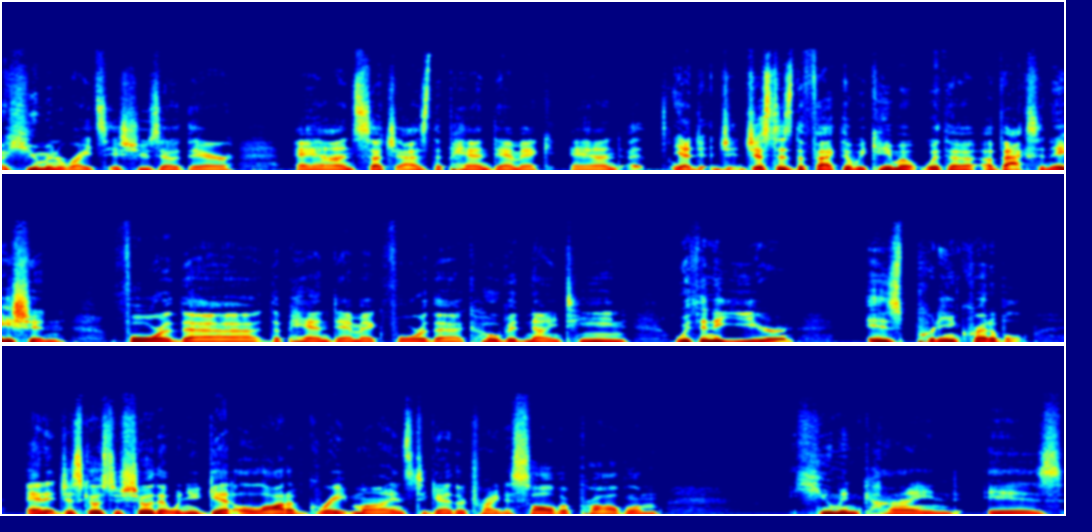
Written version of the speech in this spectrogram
human rights issues out there, and such as the pandemic. And uh, yeah j- just as the fact that we came up with a, a vaccination for the the pandemic for the covid-19 within a year is pretty incredible. And it just goes to show that when you get a lot of great minds together trying to solve a problem humankind is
